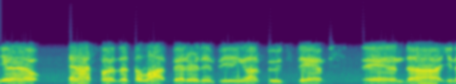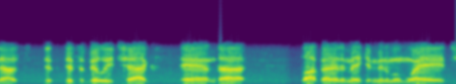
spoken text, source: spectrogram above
You know, and I suppose that's a lot better than being on food stamps and uh, you know disability checks, and uh, a lot better than making minimum wage.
